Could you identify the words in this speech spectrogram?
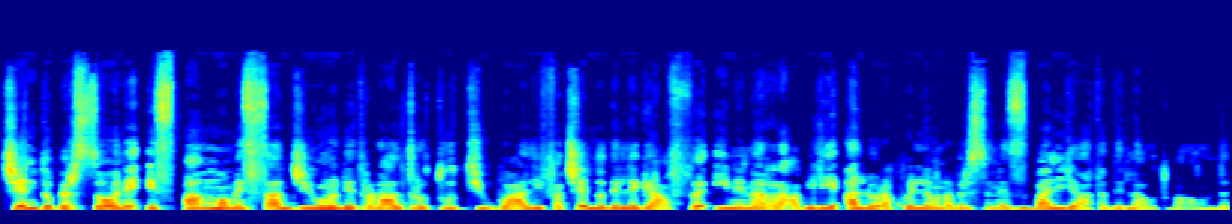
100 persone e spammo messaggi uno dietro l'altro tutti uguali, facendo delle gaffe inenarrabili, allora quella è una versione sbagliata dell'outbound.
